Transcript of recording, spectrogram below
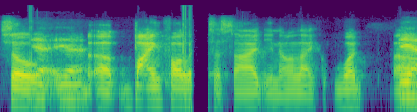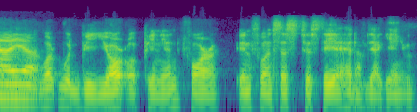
so yeah, yeah. Uh, buying followers aside you know like what um, yeah, yeah. What would be your opinion for influencers to stay ahead of their game?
